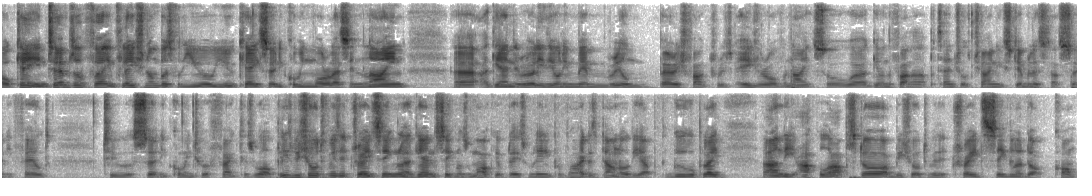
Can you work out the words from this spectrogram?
Okay, in terms of uh, inflation numbers for the Euro UK, certainly coming more or less in line. Uh, again, really the only real bearish factor is Asia overnight. So uh, given the fact that, that potential Chinese stimulus, that's certainly failed to certainly come into effect as well. Please be sure to visit Trade Signal again, Signals market updates from leading providers. Download the app the Google Play and the Apple App Store, and be sure to visit TradeSignal.com.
